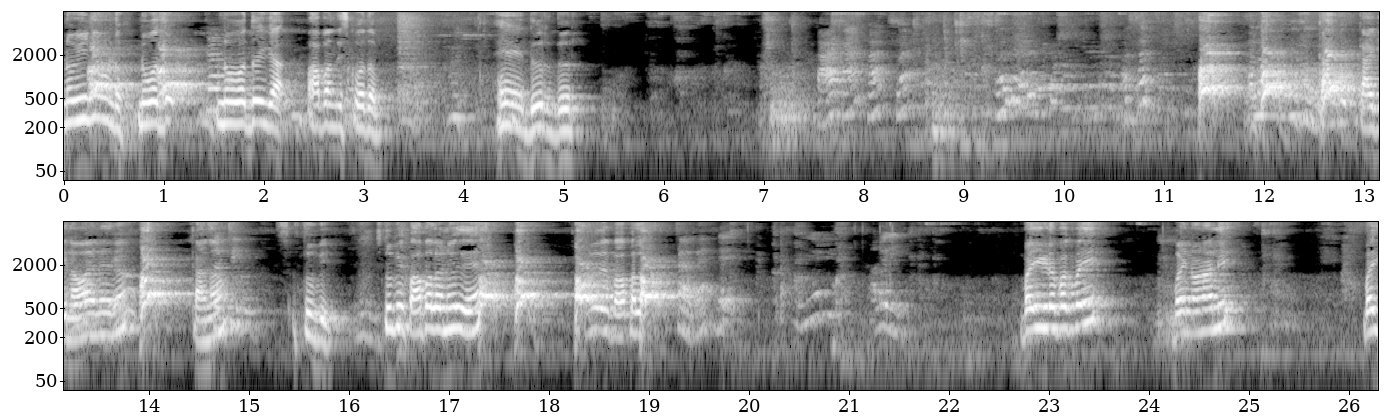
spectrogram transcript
నువ్వు ఈయనే ఉండు నువ్వు వద్దు నువ్వు వద్దు ఇక పాపం తీసుకోదాం హే దూర్ దూర్ కాకి నవా నేను కాను స్నూపి. స్నూపి పాపల నువ్వే నువ్వే పాపల? బై ఈడ పక్క బై. బై నొనాలి. బై.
